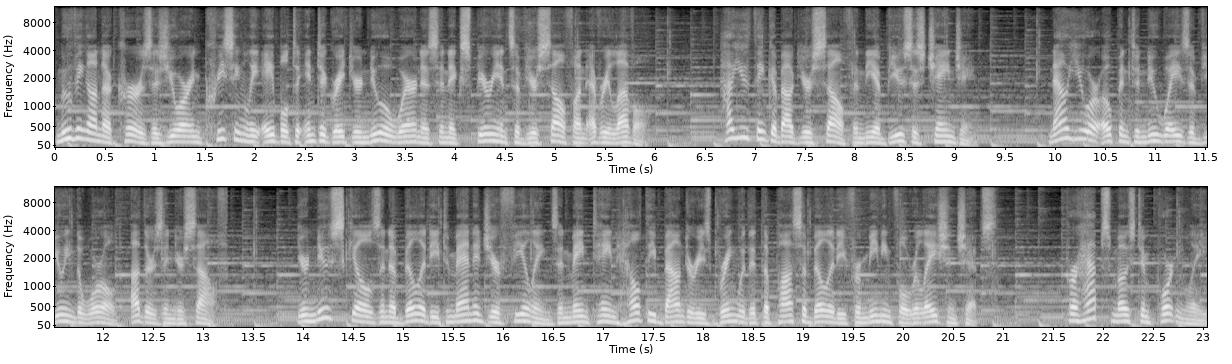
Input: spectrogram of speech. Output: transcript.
Moving on occurs as you are increasingly able to integrate your new awareness and experience of yourself on every level. How you think about yourself and the abuse is changing. Now you are open to new ways of viewing the world, others and yourself. Your new skills and ability to manage your feelings and maintain healthy boundaries bring with it the possibility for meaningful relationships. Perhaps most importantly,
